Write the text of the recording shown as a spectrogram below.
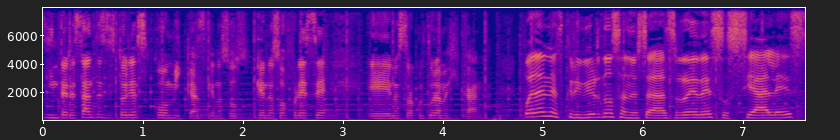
interesantes historias cómicas que nos, que nos ofrece eh, nuestra cultura mexicana. Pueden escribirnos a nuestras redes sociales,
